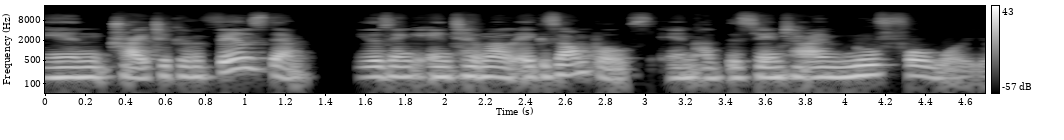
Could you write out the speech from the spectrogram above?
and try to convince them using internal examples and at the same time move forward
